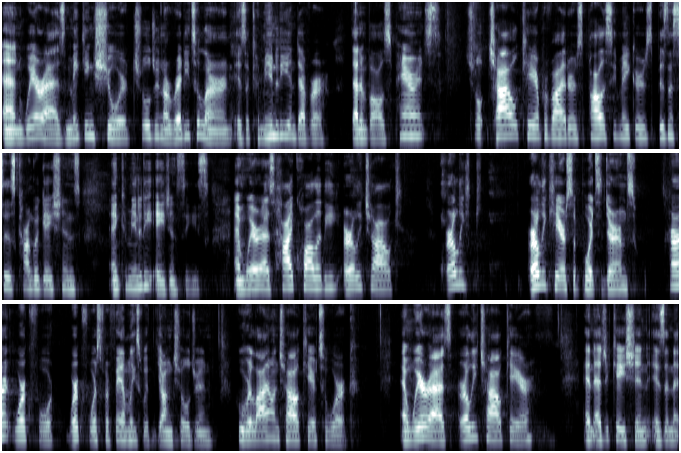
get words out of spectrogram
And whereas making sure children are ready to learn is a community endeavor that involves parents, chil- child care providers, policymakers, businesses, congregations, and community agencies. And whereas high-quality early child, early, early care supports Durham's current workforce, workforce for families with young children who rely on child care to work. And whereas early child care and education is an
